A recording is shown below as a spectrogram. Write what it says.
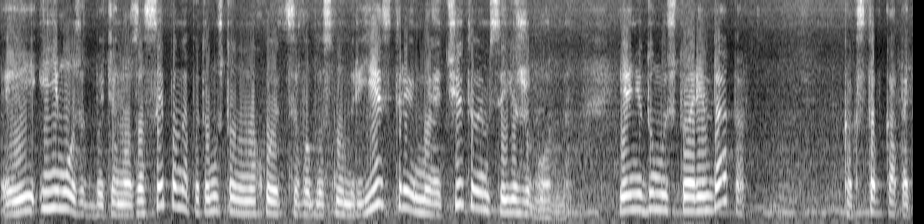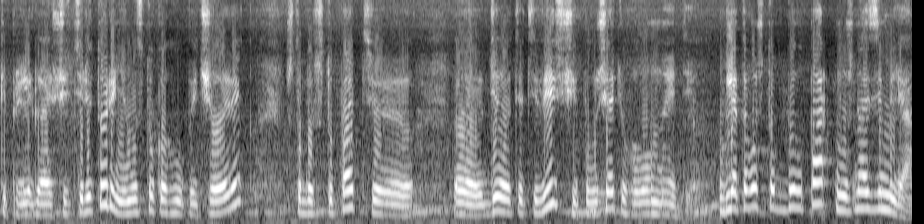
И, и не может быть оно засыпано, потому что оно находится в областном реестре, мы отчитываемся ежегодно. Я не думаю, что арендатор, как ставка, так и прилегающей территории, не настолько глупый человек, чтобы вступать, э, э, делать эти вещи и получать уголовное дело. Для того, чтобы был парк, нужна земля.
